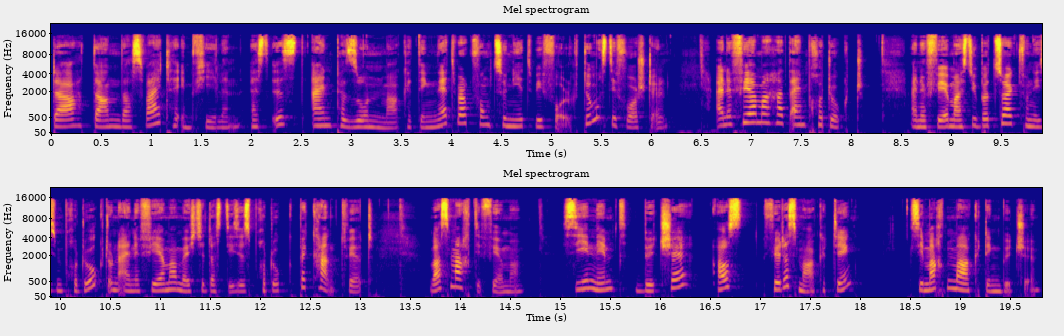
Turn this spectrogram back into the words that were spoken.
da dann das weiterempfehlen. Es ist ein Personenmarketing-Network, funktioniert wie folgt. Du musst dir vorstellen, eine Firma hat ein Produkt. Eine Firma ist überzeugt von diesem Produkt und eine Firma möchte, dass dieses Produkt bekannt wird. Was macht die Firma? Sie nimmt Budget aus für das Marketing. Sie macht ein Marketingbudget.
